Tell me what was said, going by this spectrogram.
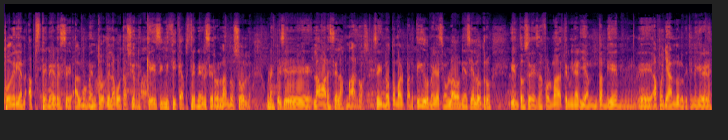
podrían abstenerse al momento de la votación. ¿Qué significa abstenerse, Rolando Sol? Una especie de lavarse las manos, no tomar partido no ir hacia un lado ni hacia el otro, y entonces de esa forma terminarían también eh, apoyando lo que tiene que ver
